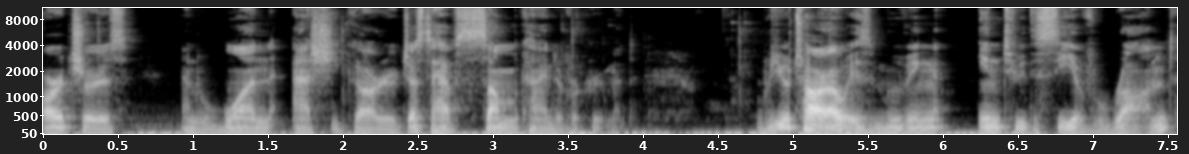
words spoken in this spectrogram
Archers and one Ashigaru, just to have some kind of recruitment. Ryutaro is moving into the Sea of Rond,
